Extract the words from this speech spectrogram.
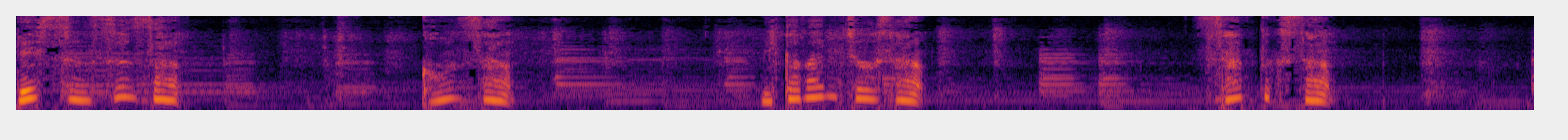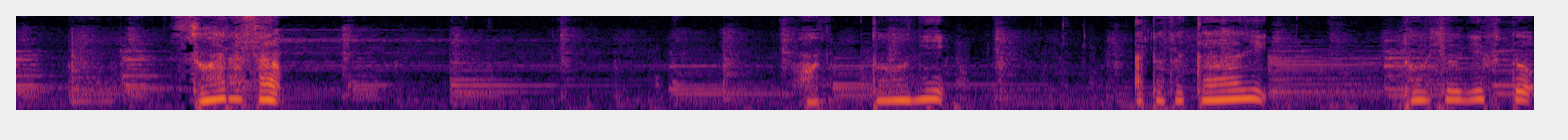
レッスンスンさん、コンさん、三河番長さん、三福さん、ソアラさん、本当に温かい投票ギフト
